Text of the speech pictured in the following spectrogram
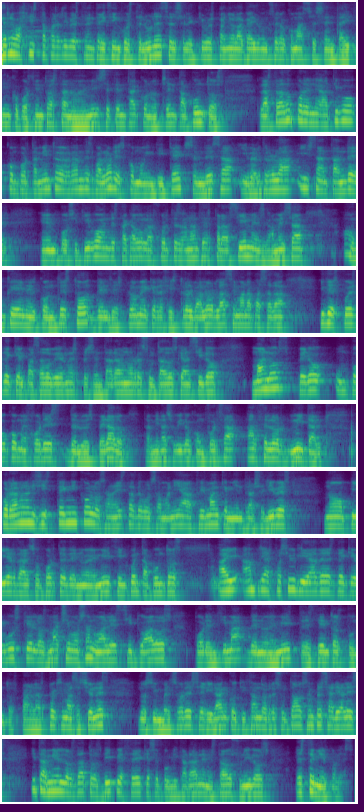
Cierre bajista para el IBEX 35 este lunes. El selectivo español ha caído un 0,65% hasta 9.070,80 puntos, lastrado por el negativo comportamiento de grandes valores como Inditex, Endesa, Iberdrola y Santander. En positivo han destacado las fuertes ganancias para Siemens Gamesa, aunque en el contexto del desplome que registró el valor la semana pasada y después de que el pasado viernes presentara unos resultados que han sido malos, pero un poco mejores de lo esperado. También ha subido con fuerza ArcelorMittal. Por análisis técnico, los analistas de Bolsamanía afirman que mientras el IBEX no pierda el soporte de 9.050 puntos, hay amplias posibilidades de que busque los máximos anuales situados por encima de 9.300 puntos. Para las próximas sesiones, los inversores seguirán cotizando resultados empresariales y también los datos de IPC que se publicarán en Estados Unidos este miércoles.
